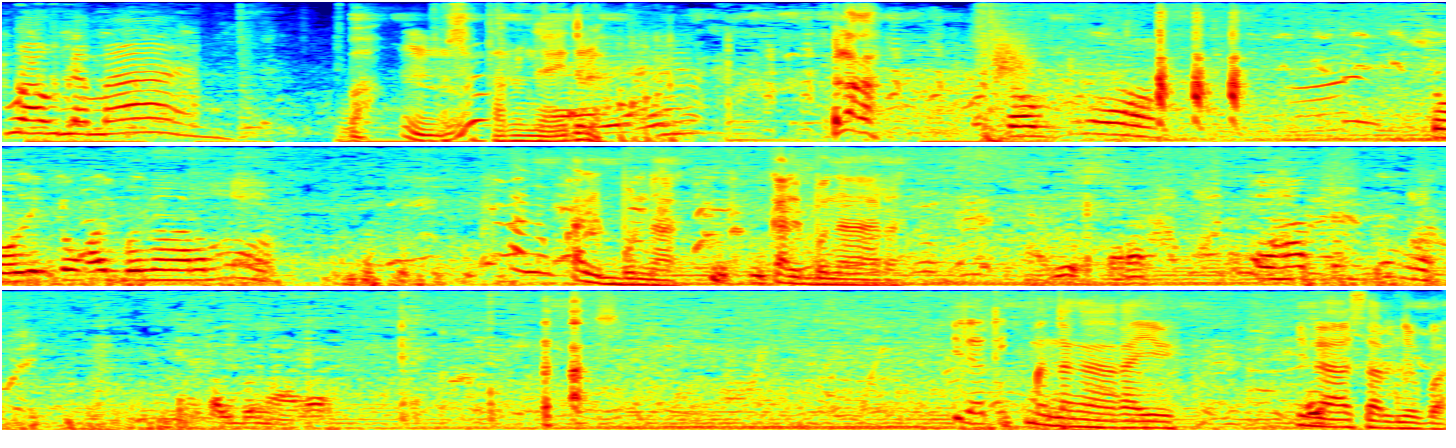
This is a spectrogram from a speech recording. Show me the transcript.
Wow naman! Ba, sa talon na idol ah. Wala ka! Sob mo. Solid tong carbonara mo. Anong kalbonara? Kalbonara. Ayos, sarap. May hotdog din eh. Carbonara. Pinatikman na nga kayo. eh. Inasar nyo ba?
